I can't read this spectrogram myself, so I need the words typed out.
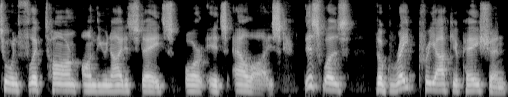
to inflict harm on the United States or its allies. This was the great preoccupation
